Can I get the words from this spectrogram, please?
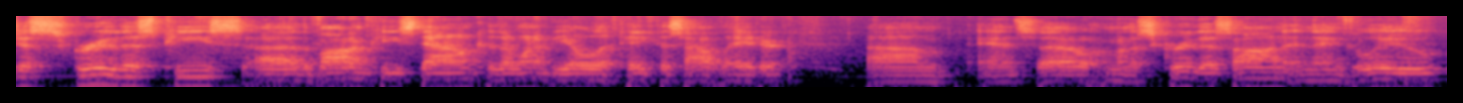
just screw this piece, uh, the bottom piece down because I want to be able to take this out later. Um, and so I'm to screw this on and then glue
